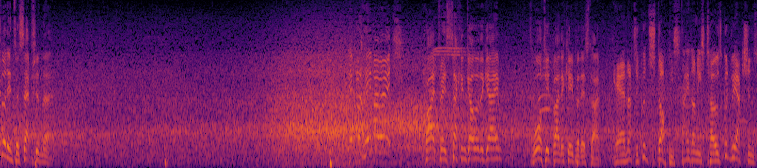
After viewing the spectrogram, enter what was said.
Good interception there. Ibrahimovic! Tried for his second goal of the game. Thwarted by the keeper this time. Yeah, and that's a good stop. He stayed on his toes. Good reactions.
